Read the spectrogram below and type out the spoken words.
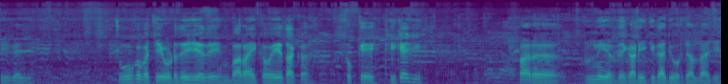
ਠੀਕ ਹੈ ਜੀ। ਚੂਕ ਬੱਚੇ ਉੱਡਦੇ ਜੀ ਇਹਦੇ 12 1 ਵਜੇ ਤੱਕ। ਸੁੱਕੇ ਠੀਕ ਹੈ ਜੀ। ਪਰ ਨੇਰ ਦੇ ਗਾੜੀ ਕਿਹਦਾ ਜ਼ੋਰ ਚੱਲਦਾ ਜੀ।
